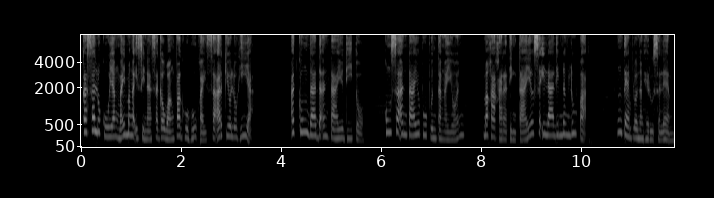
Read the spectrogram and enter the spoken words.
kasalukuyang may mga isinasagawang paghuhukay sa arkeolohiya. At kung dadaan tayo dito, kung saan tayo pupunta ngayon, makakarating tayo sa ilalim ng lupa, ang templo ng Jerusalem.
